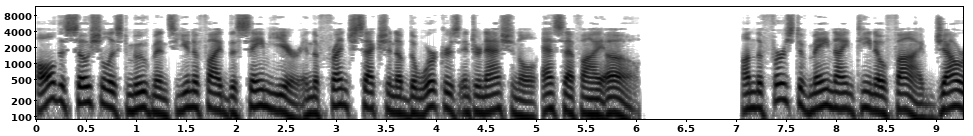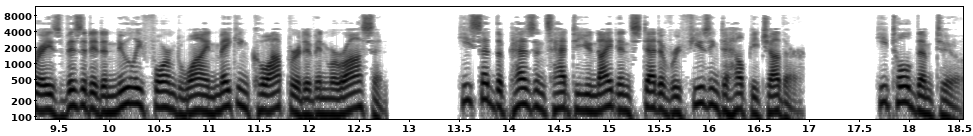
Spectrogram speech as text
All the socialist movements unified the same year in the French section of the Workers' International. On 1 May 1905 Jaurès visited a newly formed wine-making cooperative in Maraussan. He said the peasants had to unite instead of refusing to help each other. He told them to,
